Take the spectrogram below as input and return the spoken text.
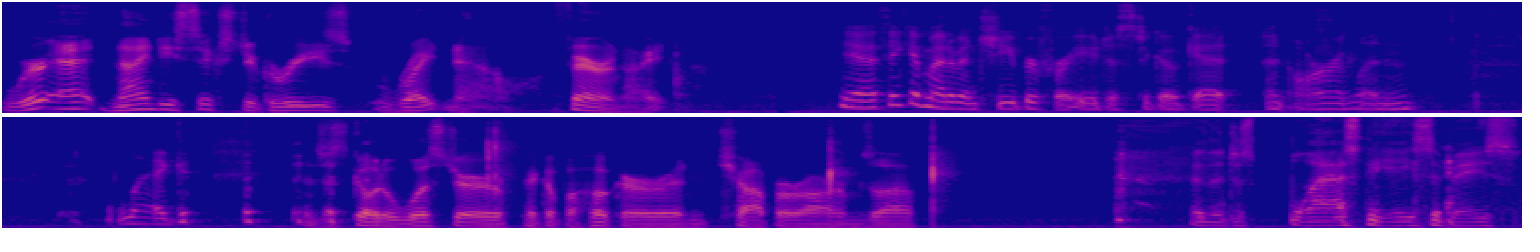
We're at 96 degrees right now, Fahrenheit. Yeah, I think it might have been cheaper for you just to go get an Arlen leg. And just go to Worcester, pick up a hooker, and chop her arms off. And then just blast the Ace of Base.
